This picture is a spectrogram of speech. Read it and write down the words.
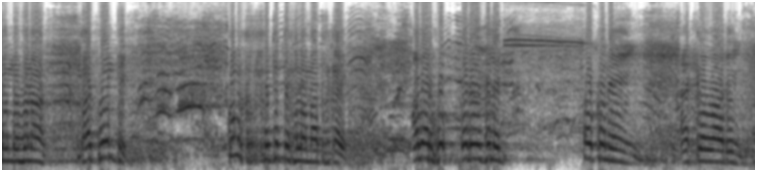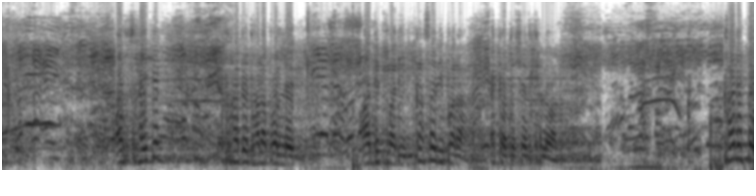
সম্ভাবনা তার প্রান্তে কোন সতীর্থ খেলা না থাকায় আবার করে ফেলেন। ওখানে একেবারে সাইডের হাতে ধরা পড়লেন। আদিতমারি কাছারিপাড়া একাদশের খেলোয়াড়। খানিকটা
